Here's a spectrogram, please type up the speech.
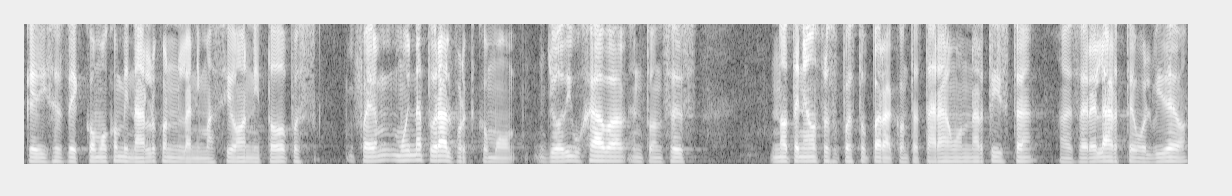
que dices de cómo combinarlo con la animación y todo, pues fue muy natural porque como yo dibujaba, entonces no teníamos presupuesto para contratar a un artista a hacer el arte o el video,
